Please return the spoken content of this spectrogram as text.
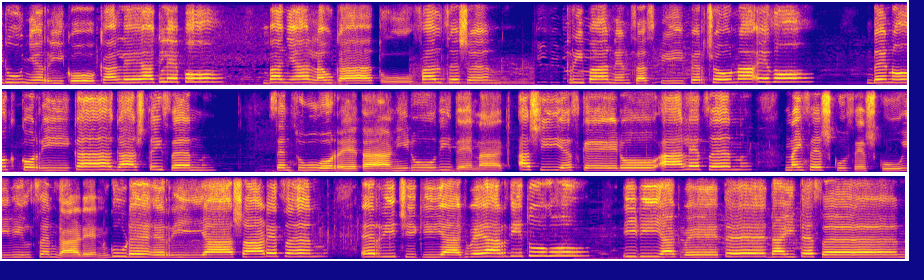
oinerriko kaleak lepo, baina laukatu faltzesen. Tripanen zazpi pertsona edo, denok korrika gazte izen. Zentzu horretan irudi denak hasi ezkero aletzen, naiz eskuz esku ibiltzen garen gure herria saretzen, herri txikiak behar ditugu, hiriak bete daitezen.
